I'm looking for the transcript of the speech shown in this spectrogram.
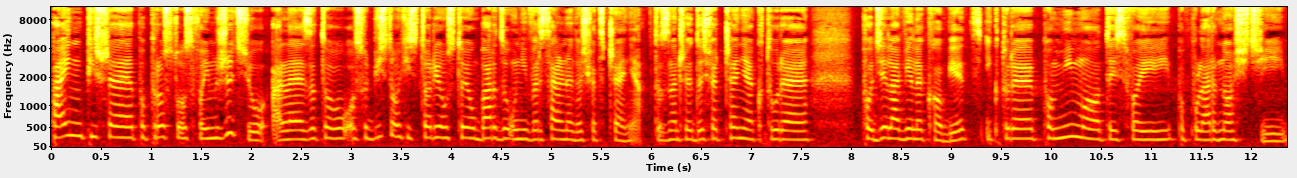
Pine pisze po prostu o swoim życiu, ale za tą osobistą historią stoją bardzo uniwersalne doświadczenia. To znaczy doświadczenia, które podziela wiele kobiet i które pomimo tej swojej popularności,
